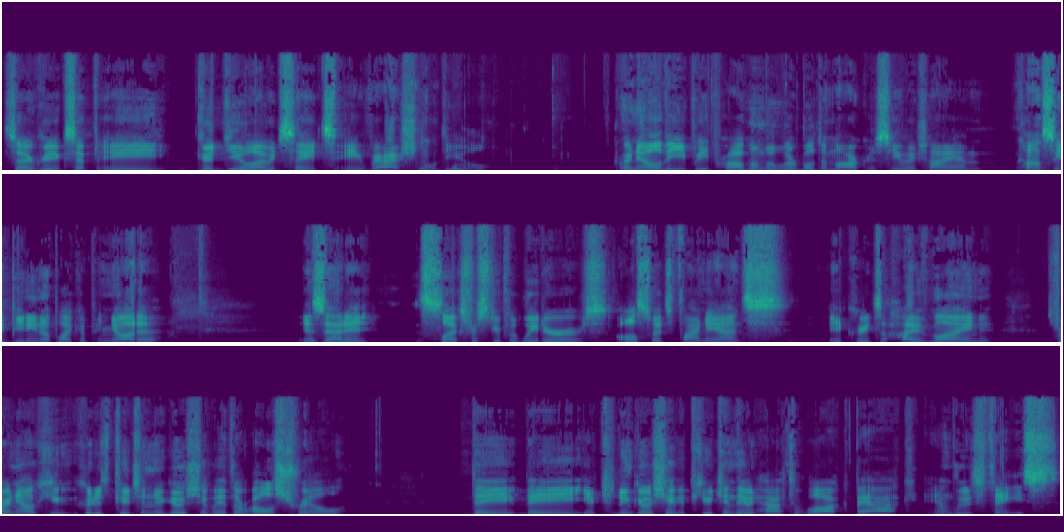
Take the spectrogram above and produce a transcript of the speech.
So I agree, except a good deal. I would say it's a rational deal. Right now, the, the problem with liberal democracy, which I am constantly beating up like a pinata, is that it selects for stupid leaders, also its finance, it creates a hive mind. So right now, who, who does Putin negotiate with? They're all shrill. They they if to negotiate with Putin, they would have to walk back and lose face.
